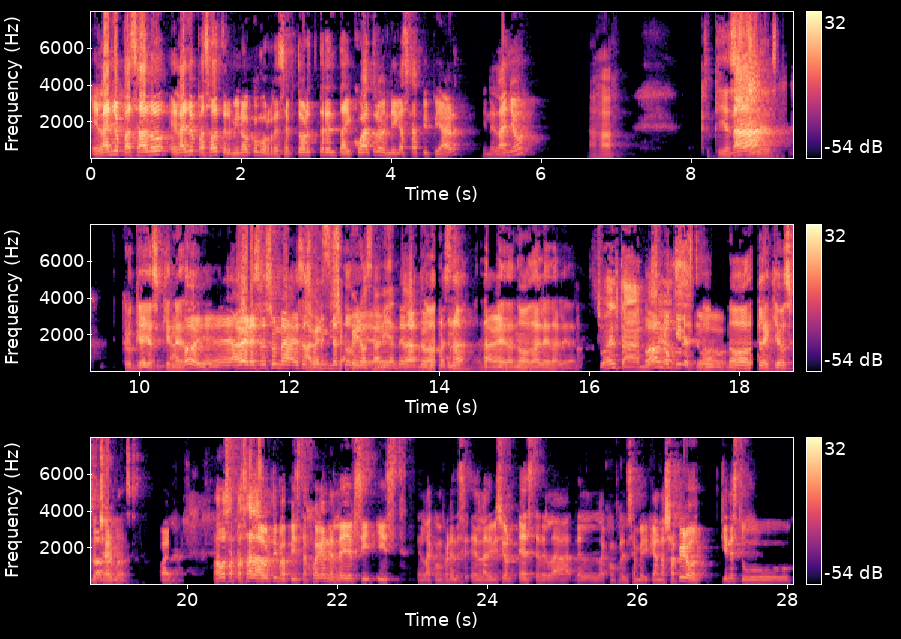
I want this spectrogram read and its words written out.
El año pasado, el año pasado terminó como receptor 34 en ligas Happy PR en el año. Ajá. Creo que ya ¿Nada? Creo que ya sé quién es. No, eh, a ver, eso es una, eso es A un ver intento Shapiro de, de darte No, una no, dale, da- no, dale, dale, dale. Suelta, no, no, no pides tu. No, no, dale, quiero escuchar más. Bueno, vamos a pasar a la última pista. Juega en el AFC East, en la conferencia, en la división este de la, de la conferencia americana. Shapiro, ¿quién es tu.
